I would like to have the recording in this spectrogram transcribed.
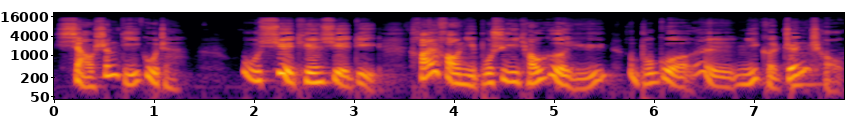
小声嘀咕着。哦，谢天谢地，还好你不是一条鳄鱼。不过，呃，你可真丑。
